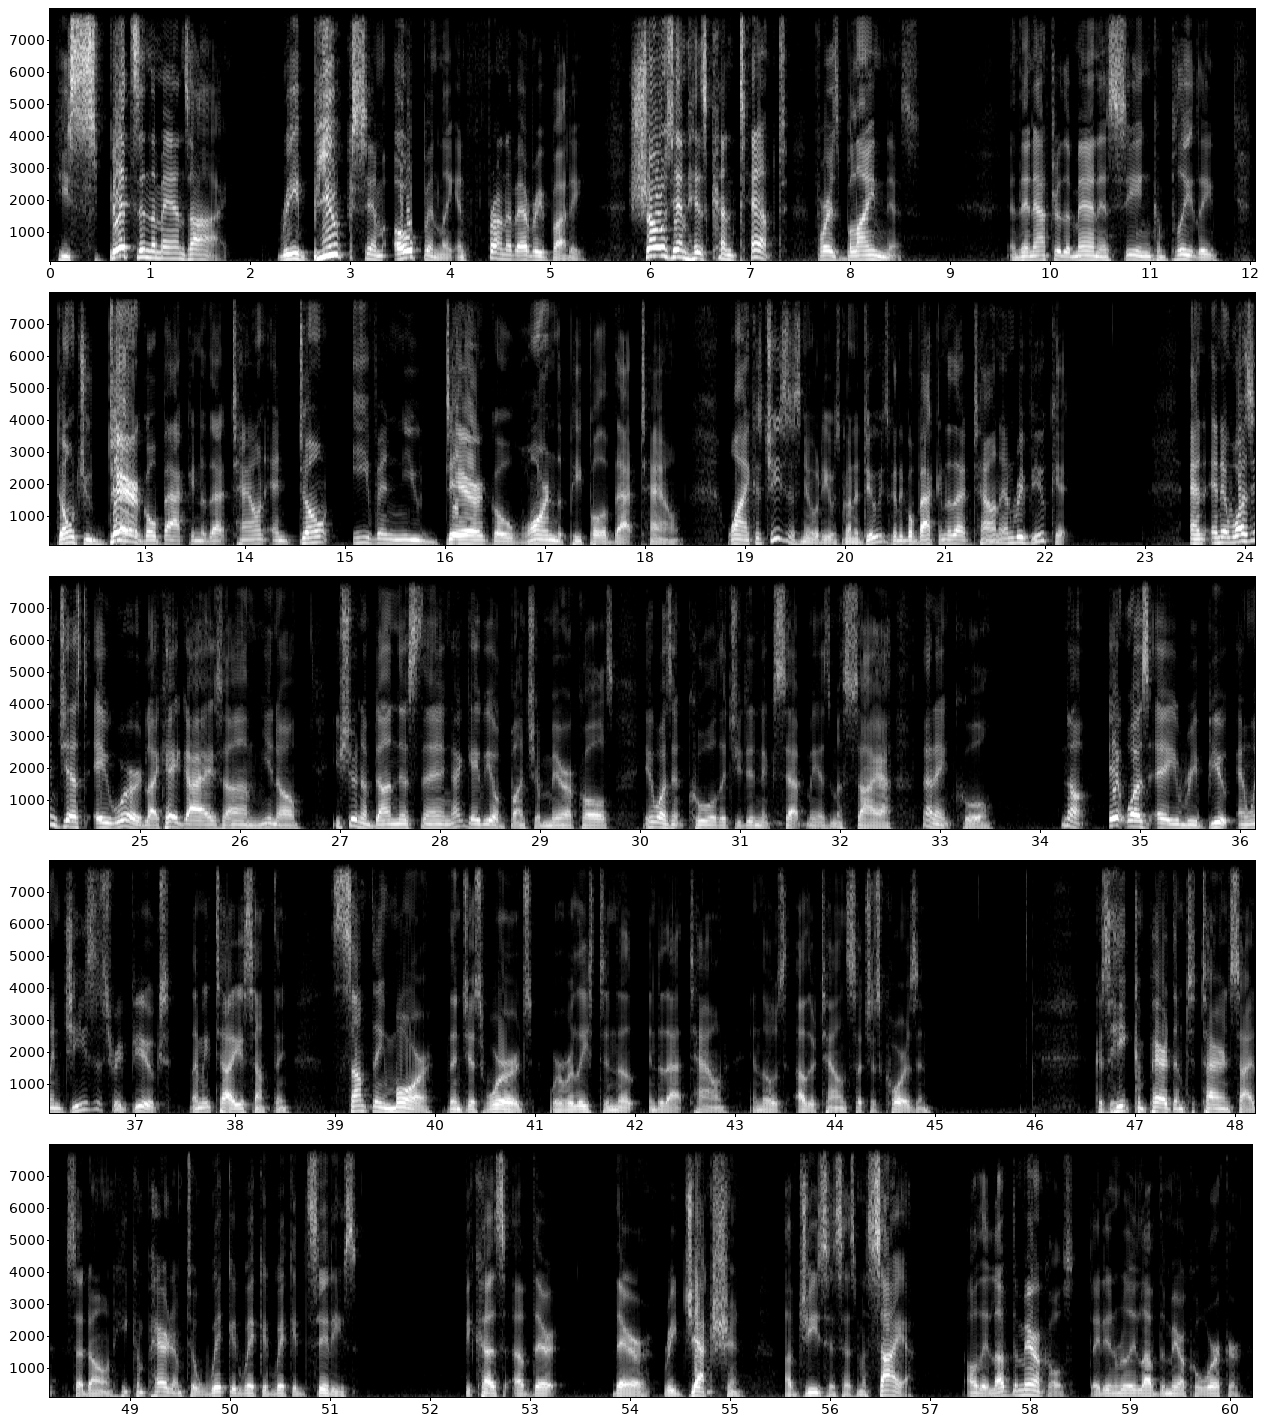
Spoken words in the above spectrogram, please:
He spits in the man's eye, rebukes him openly in front of everybody, shows him his contempt for his blindness. And then, after the man is seeing completely, don't you dare go back into that town and don't even you dare go warn the people of that town. Why? Because Jesus knew what he was going to do. He's going to go back into that town and rebuke it. And and it wasn't just a word like, "Hey guys, um, you know, you shouldn't have done this thing. I gave you a bunch of miracles. It wasn't cool that you didn't accept me as Messiah. That ain't cool." No, it was a rebuke. And when Jesus rebukes, let me tell you something something more than just words were released into, into that town in those other towns such as Chorazin. Because he compared them to Tyre and Sidon. He compared them to wicked, wicked, wicked cities because of their, their rejection of Jesus as Messiah. Oh, they loved the miracles. They didn't really love the miracle worker.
